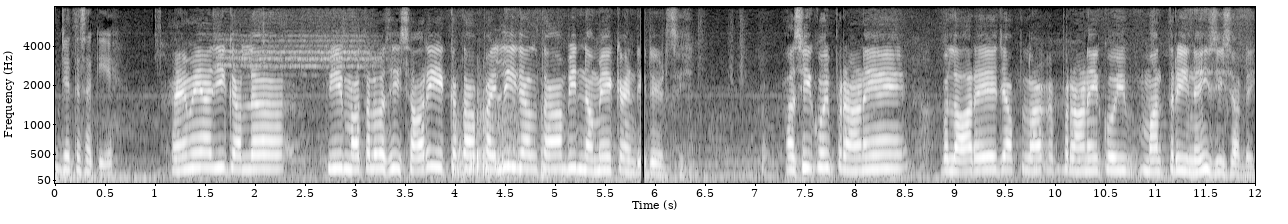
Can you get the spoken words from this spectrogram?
ਜਿੱਤ ਸਕੀਏ। ਐਵੇਂ ਆ ਜੀ ਗੱਲ ਵੀ ਮਤਲਬ ਅਸੀਂ ਸਾਰੀ ਇੱਕ ਤਾਂ ਪਹਿਲੀ ਗੱਲ ਤਾਂ ਵੀ ਨਵੇਂ ਕੈਂਡੀਡੇਟ ਸੀ। ਅਸੀਂ ਕੋਈ ਪੁਰਾਣੇ ਬੁਲਾਰੇ ਜਾਂ ਪਲਾ- ਪੁਰਾਣੇ ਕੋਈ ਮੰਤਰੀ ਨਹੀਂ ਸੀ ਸਾਡੇ।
